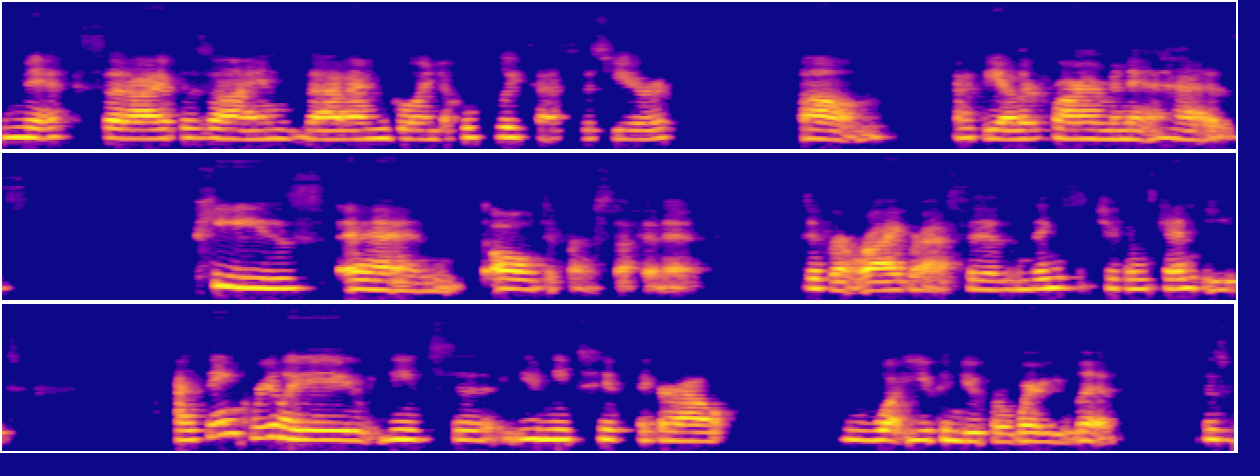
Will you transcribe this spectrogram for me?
mix that I've designed that I'm going to hopefully test this year, um, at the other farm, and it has peas and all different stuff in it, different ryegrasses and things that chickens can eat. I think really needs to you need to figure out what you can do for where you live because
